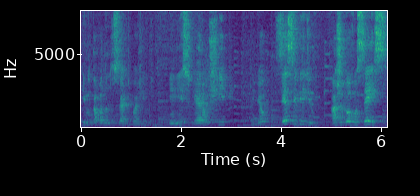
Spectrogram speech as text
que não estava dando certo com a gente. E nisso que era o chip, entendeu? Se esse vídeo ajudou vocês,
